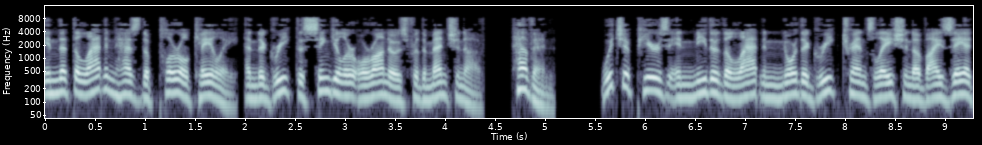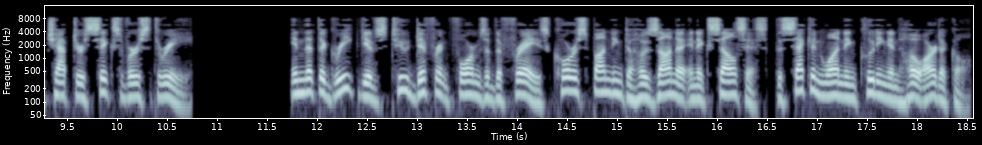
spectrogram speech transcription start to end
In that the Latin has the plural caeli, and the Greek the singular oranos for the mention of «heaven» which appears in neither the Latin nor the Greek translation of Isaiah chapter 6 verse 3 in that the Greek gives two different forms of the phrase corresponding to Hosanna in excelsis, the second one including an ho article.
